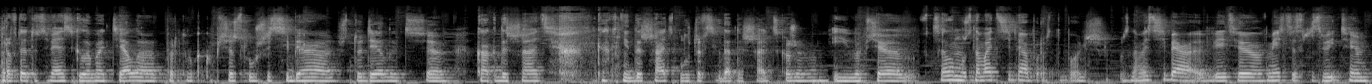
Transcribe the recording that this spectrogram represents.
про вот эту связь голова-тело, про то, как вообще слушать себя, что делать, э, как дышать, как не дышать. Лучше всегда дышать, скажу вам. И вообще в целом узнавать себя просто больше. Узнавать себя, ведь э, вместе с развитием,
